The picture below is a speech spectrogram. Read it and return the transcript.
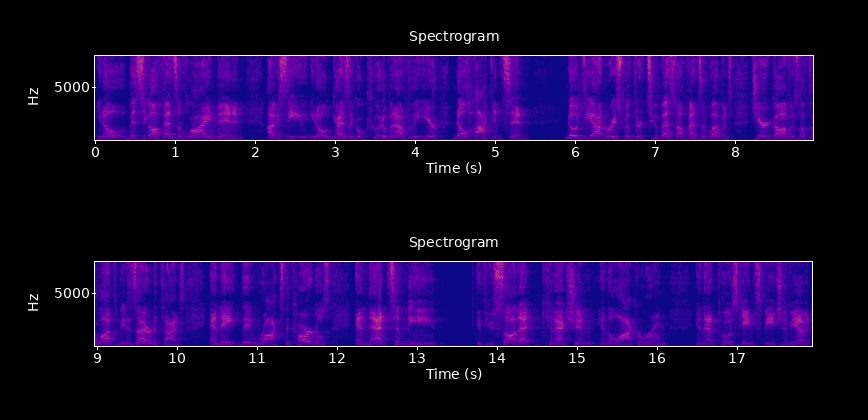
you know missing offensive linemen, and obviously you know guys like Okudah been out for the year. No Hockenson, no DeAndre Swift, their two best offensive weapons. Jared Goff has left a lot to be desired at times, and they they rocked the Cardinals. And that to me, if you saw that connection in the locker room in that post game speech, and if you haven't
